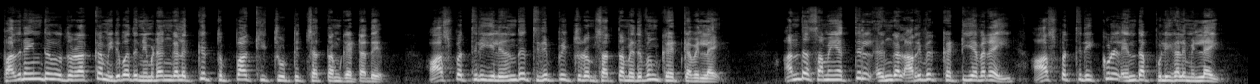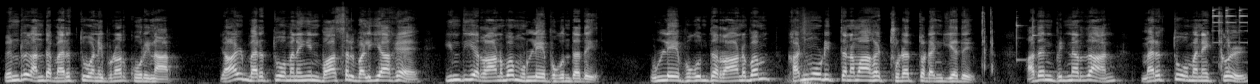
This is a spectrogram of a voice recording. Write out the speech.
பதினைந்து தொடக்கம் இருபது நிமிடங்களுக்கு துப்பாக்கிச் சூட்டுச் சத்தம் கேட்டது. ஆஸ்பத்திரியிலிருந்து திருப்பிச் சுடும் சத்தம் எதுவும் கேட்கவில்லை. அந்த சமயத்தில் எங்கள் அறிவு கட்டியவரை ஆஸ்பத்திரிக்குள் எந்த புலிகளும் இல்லை என்று அந்த மருத்துவ நிபுணர் கூறினார். யாழ் மருத்துவமனையின் வாசல் வழியாக இந்திய ராணுவம் உள்ளே புகுந்தது. உள்ளே புகுந்த ராணுவம் கண்மூடித்தனமாகச் சுடத் தொடங்கியது. அதன் பின்னர்தான் மருத்துவமனைக்குள்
